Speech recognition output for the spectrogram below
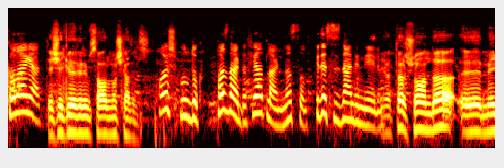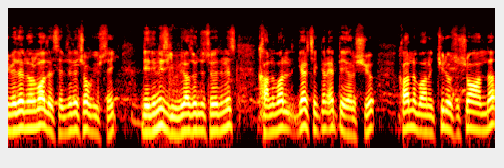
Kolay gelsin. Teşekkür ederim. Sağ olun. Hoş geldiniz. Hoş bulduk. Pazarda fiyatlar nasıl? Bir de sizden dinleyelim. Fiyatlar şu anda e, meyvede normalde, sebzede çok yüksek. Dediğiniz gibi biraz önce söylediniz. Karnabahar gerçekten etle yarışıyor. Karnabaharın kilosu şu anda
